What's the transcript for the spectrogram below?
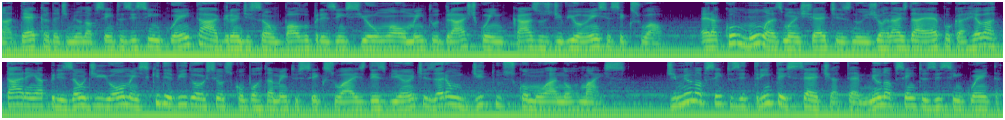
Na década de 1950, a Grande São Paulo presenciou um aumento drástico em casos de violência sexual. Era comum as manchetes nos jornais da época relatarem a prisão de homens que, devido aos seus comportamentos sexuais desviantes, eram ditos como anormais. De 1937 até 1950,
